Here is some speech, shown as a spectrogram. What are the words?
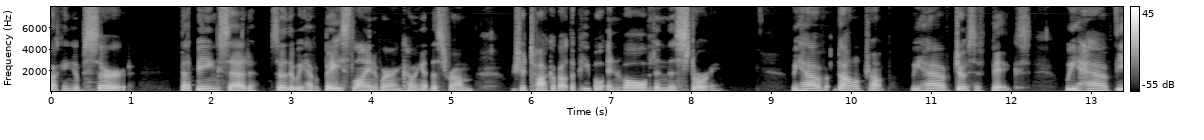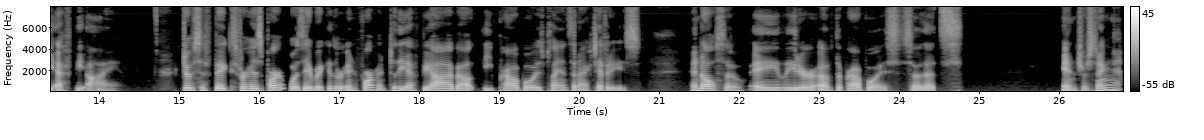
fucking absurd. That being said, so that we have a baseline of where I'm coming at this from, we should talk about the people involved in this story. We have Donald Trump, we have Joseph Biggs, we have the FBI. Joseph Biggs, for his part, was a regular informant to the FBI about the Proud Boys' plans and activities, and also a leader of the Proud Boys, so that's interesting.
